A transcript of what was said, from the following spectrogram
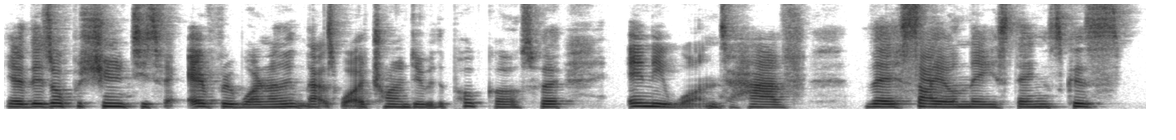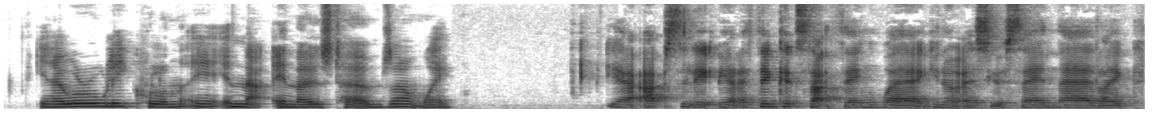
you know, there's opportunities for everyone. I think that's what I try and do with the podcast for anyone to have their say on these things because you know we're all equal in that in those terms, aren't we? Yeah, absolutely. And I think it's that thing where, you know, as you're saying there, like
